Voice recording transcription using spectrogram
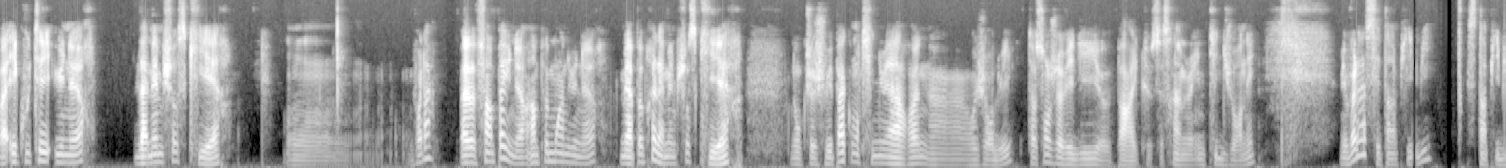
Bah écoutez, une heure, la même chose qu'hier. Voilà. Euh, Enfin, pas une heure, un peu moins d'une heure, mais à peu près la même chose qu'hier. Donc je vais pas continuer à run euh, aujourd'hui. De toute façon, j'avais dit euh, pareil que ce serait un- une petite journée. Mais voilà, c'est un PB. C'est un PB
